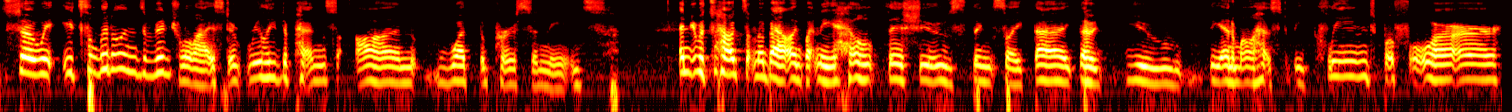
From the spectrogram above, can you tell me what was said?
So it, it's a little individualized. It really depends on what the person needs. And you would talk to them about like any health issues, things like that. That you the animal has to be cleaned before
